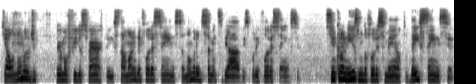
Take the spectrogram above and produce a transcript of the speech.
que é o número de permofilhos férteis, tamanho da inflorescência, número de sementes viáveis por inflorescência, sincronismo do florescimento, deiscência,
